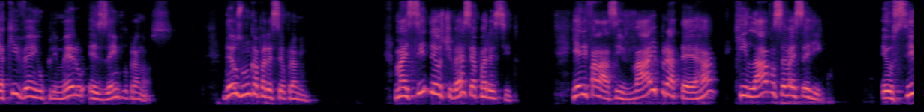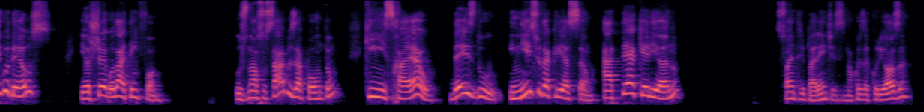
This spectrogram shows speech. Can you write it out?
E aqui vem o primeiro exemplo para nós. Deus nunca apareceu para mim. Mas se Deus tivesse aparecido e ele falasse, vai para a terra, que lá você vai ser rico. Eu sigo Deus e eu chego lá e tem fome. Os nossos sábios apontam que em Israel, desde o início da criação até aquele ano, só entre parênteses, uma coisa curiosa,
